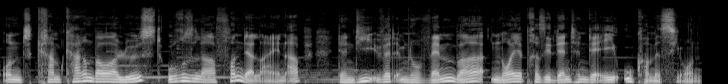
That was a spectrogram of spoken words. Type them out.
und Kramp-Karrenbauer löst Ursula von der Leyen ab, denn die wird im November neue Präsidentin der EU-Kommission.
